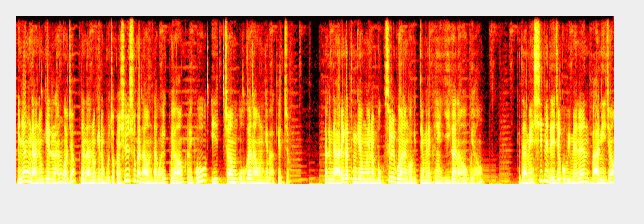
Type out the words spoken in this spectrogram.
그냥 나누기를 한 거죠. 그냥 나누기는 무조건 실수가 나온다고 했고요. 그리고 2.5가 나오는 게 맞겠죠. 자, 근데 아래 같은 경우에는 몫을 구하는 거기 때문에 그냥 2가 나오고요. 그 다음에 10의 4제곱이면은 만이죠.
